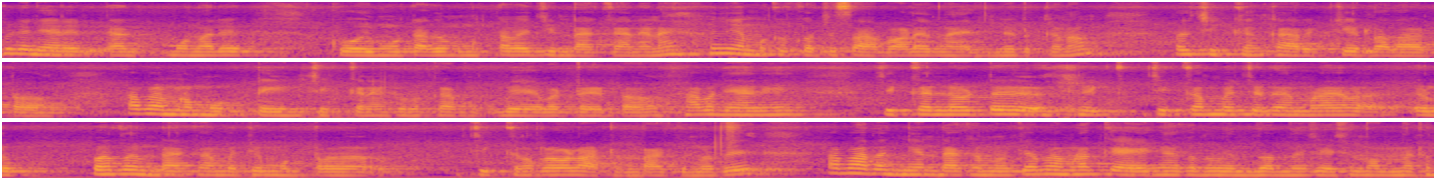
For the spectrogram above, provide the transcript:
പിന്നെ ഞാൻ മൂന്നാൽ കോഴിമുട്ട അത് മുട്ട വെച്ച് ഉണ്ടാക്കാനാണ്. ഇനി നമുക്ക് കുറച്ച് സവാള ഒന്ന് അരിഞ്ഞെടുക്കണം. അത് ചിക്കൻ കറിക്കുള്ളതാണ് കേട്ടോ അപ്പോൾ നമ്മൾ മുട്ടയും ചിക്കനൊക്കെ ഒന്ന് വേവട്ടെ കേട്ടോ. അപ്പോൾ ഞാൻ ചിക്കനിലോട്ട് ചിക്കൻ വെച്ചിട്ട് നമ്മളെ എളുപ്പത്തിൽ ഉണ്ടാക്കാൻ പറ്റിയ മുട്ട ചിക്കൻ റോളായിട്ട് ഉണ്ടാക്കുന്നത്. അപ്പോൾ അതെങ്ങനെ ഉണ്ടാക്കാൻ നോക്കി. അപ്പോൾ നമ്മളെ കിഴങ്ങൊക്കെ ഒന്ന് വെന്ത് ശേഷം നന്നായിട്ട്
